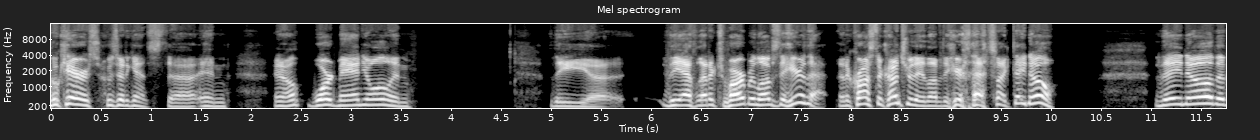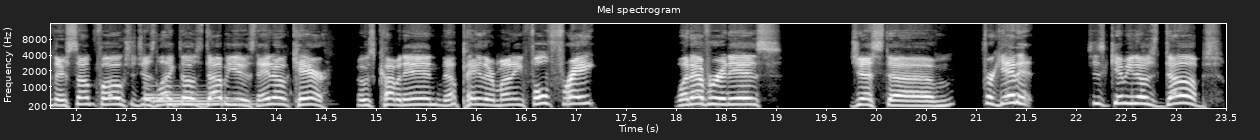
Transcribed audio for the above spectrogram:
Who cares who's it against? Uh, and you know, Warde Manuel and the uh, the athletic department loves to hear that, and across the country they love to hear that. It's like they know, they know that there's some folks who just like those W's. They don't care who's coming in. They'll pay their money full freight, whatever it is. Just um, forget it. Just give me those dubs.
